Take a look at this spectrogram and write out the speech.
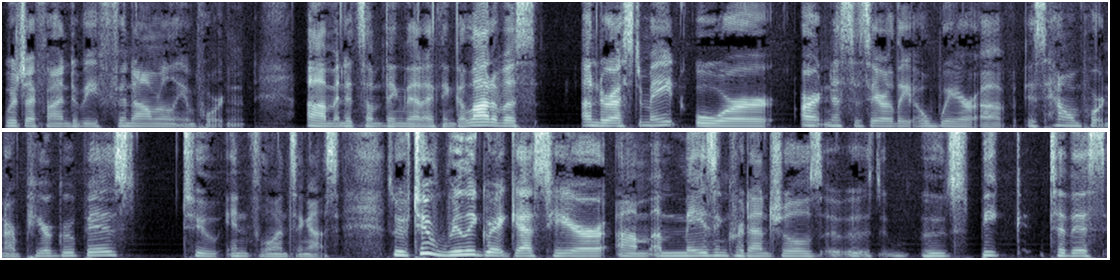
which I find to be phenomenally important. Um, and it's something that I think a lot of us underestimate or aren't necessarily aware of is how important our peer group is to influencing us. So we have two really great guests here, um, amazing credentials who, who speak to this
